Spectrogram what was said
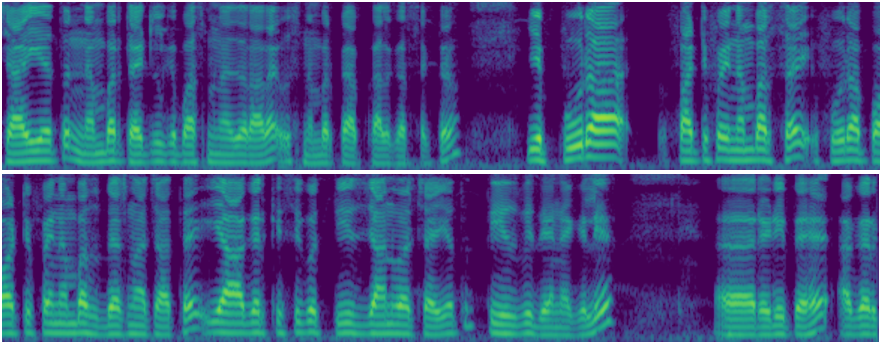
चाहिए तो नंबर टाइटल के पास में नज़र आ रहा है उस नंबर पे आप कॉल कर सकते हो ये पूरा 45 नंबर्स है पूरा 45 नंबर्स बेचना चाहते हैं या अगर किसी को 30 जानवर चाहिए तो 30 भी देने के लिए रेडी पे है अगर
